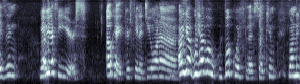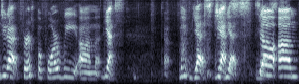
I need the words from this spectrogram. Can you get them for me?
I think. maybe in a few years. Okay, Christina, do you want to? Oh yeah, we have a book wish list. So can you want to do that first before we um? Yes. yes. Yes. Yes. So um,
